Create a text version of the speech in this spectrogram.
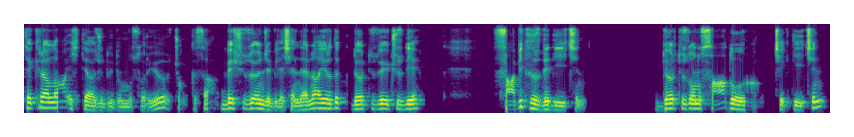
Tekrarlama ihtiyacı duydum bu soruyu. Çok kısa. 500'ü önce bileşenlerine ayırdık. 400 ve 300 diye. Sabit hız dediği için 400 onu sağa doğru çektiği için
